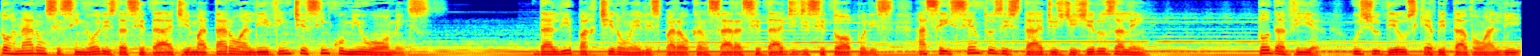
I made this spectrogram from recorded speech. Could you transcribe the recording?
tornaram-se senhores da cidade e mataram ali 25 mil homens. Dali partiram eles para alcançar a cidade de Citópolis, a 600 estádios de Jerusalém. Todavia, os judeus que habitavam ali,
